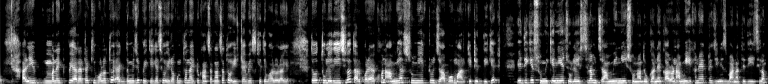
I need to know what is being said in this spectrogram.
আর এই মানে পেয়ারাটা কি বলো তো একদমই যে পেকে গেছে ওই রকম তো না একটু কাঁচা কাঁচা তো এইটা বেশ খেতে ভালো লাগে। তো তুলে দিয়েছিল তারপরে এখন আমি আর সুমি একটু যাব মার্কেটের দিকে। এদিকে সুমিকে নিয়ে চলে এসেছিলাম জামিনী সোনা দোকানে কারণ আমি এখানে একটা জিনিস বানাতে দিয়েছিলাম।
